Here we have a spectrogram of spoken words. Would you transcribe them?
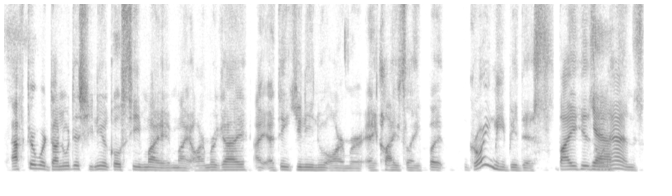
After we're done with this, you need to go see my my armor guy. I, I think you need new armor. And Clyde's like, but growing me be this by his Yeah. own hands.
